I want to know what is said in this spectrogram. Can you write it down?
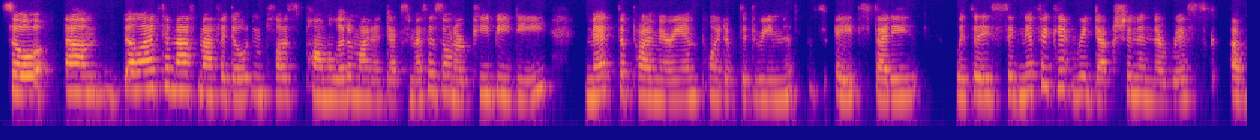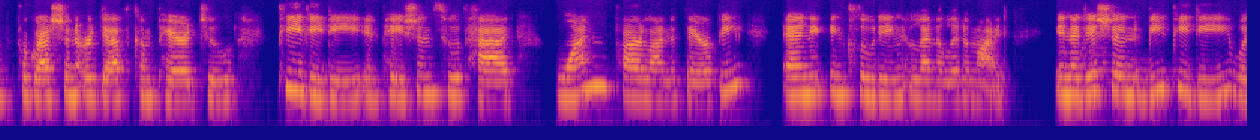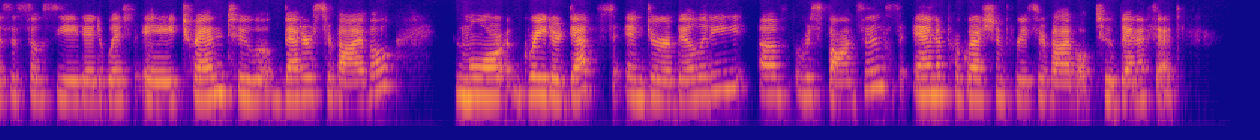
So um, belantamab mafodotin plus pomalidomide and dexamethasone, or PBD, met the primary endpoint of the DREAMM-8 study with a significant reduction in the risk of progression or death compared to PVD in patients who have had one prior line of therapy and including lenalidomide. In addition, BPD was associated with a trend to better survival more greater depth and durability of responses and a progression-free survival to benefit.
